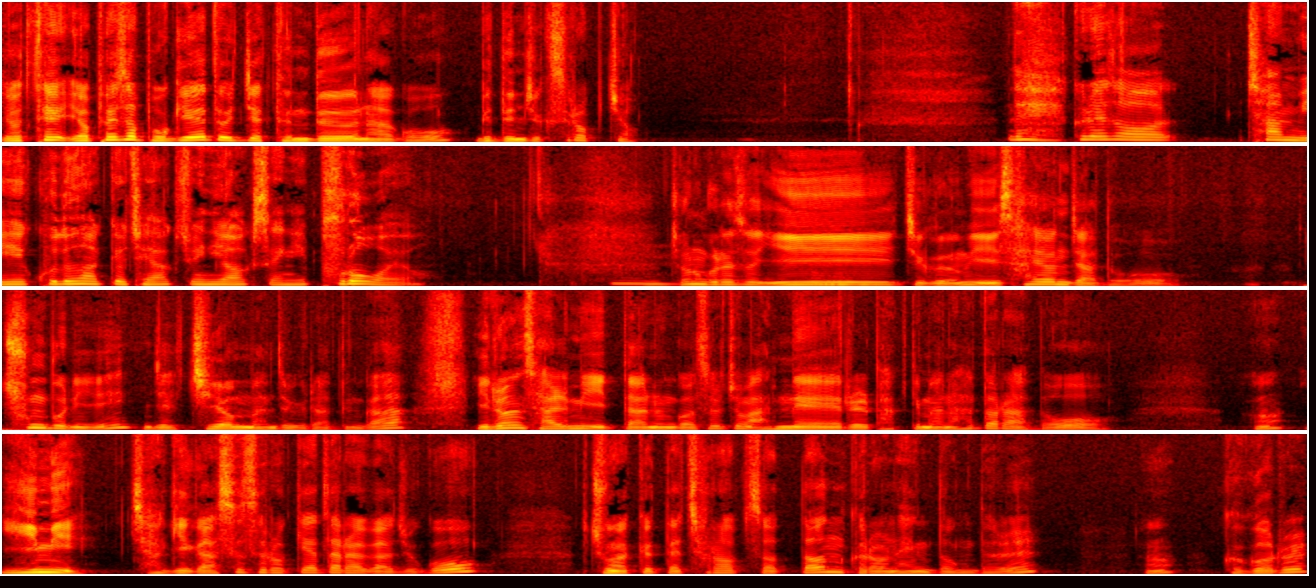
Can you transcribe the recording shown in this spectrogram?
옆에 옆에서 보기에도 이제 든든하고 믿음직스럽죠. 네. 그래서 참 이 고등학교 재학 중인 이 학생이 부러워요. 음. 저는 그래서 이 지금 이 사연자도 충분히 이제 지연 만족이라든가 이런 삶이 있다는 것을 좀 안내를 받기만 하더라도 어? 이미 자기가 스스로 깨달아 가지고 중학교 때 철없었던 그런 행동들 어? 그거를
